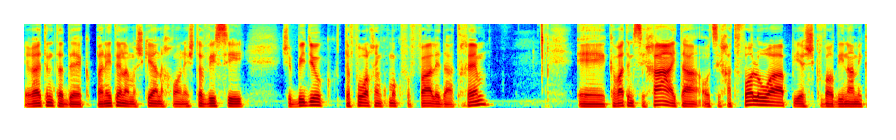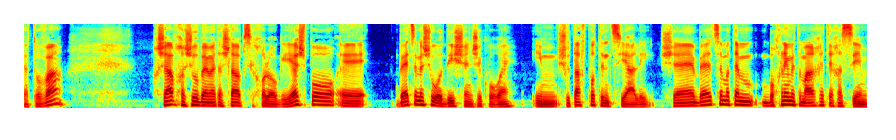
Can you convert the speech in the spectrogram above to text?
הראיתם את הדק פניתם למשקיע הנכון יש את ה-VC שבדיוק תפור עליכם כמו כפפה לדעתכם קבעתם שיחה הייתה עוד שיחת follow-up יש כבר דינמיקה טובה. עכשיו חשוב באמת השלב הפסיכולוגי יש פה אה, בעצם איזשהו אודישן שקורה עם שותף פוטנציאלי שבעצם אתם בוחנים את המערכת יחסים.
